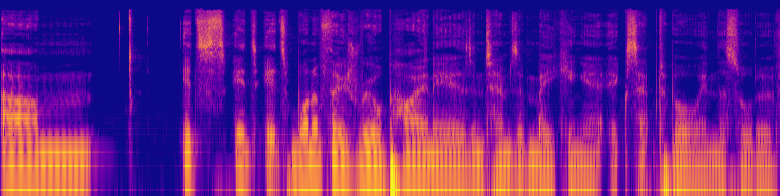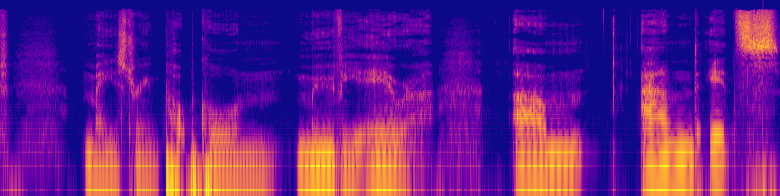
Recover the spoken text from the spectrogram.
um, it's it's it's one of those real pioneers in terms of making it acceptable in the sort of mainstream popcorn movie era. Um, and it's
